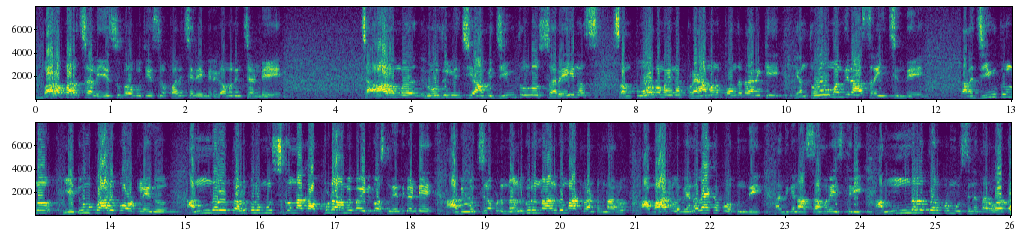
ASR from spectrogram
బలపరచాలి. యేసుప్రభు చేసిన పరిచర్య మీరు గమనించండి. చాలా రోజుల నుంచి ఆమె జీవితంలో సరైన సంపూర్ణమైన ప్రేమను పొందడానికి ఎంతోమందిని ఆశ్రయించింది. తన జీవితంలో ఎటు పాలుపోవట్లేదు అందరూ తలుపులు మూసుకున్నాక అప్పుడు ఆమె బయటకు వస్తుంది. ఎందుకంటే ఆమె వచ్చినప్పుడు నలుగురు నాలుగు మాటలు అంటున్నారు. ఆ మాటలు వినలేకపోతుంది. అందుకని ఆ సమరయ స్త్రీ అందరూ తలుపు మూసిన తర్వాత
